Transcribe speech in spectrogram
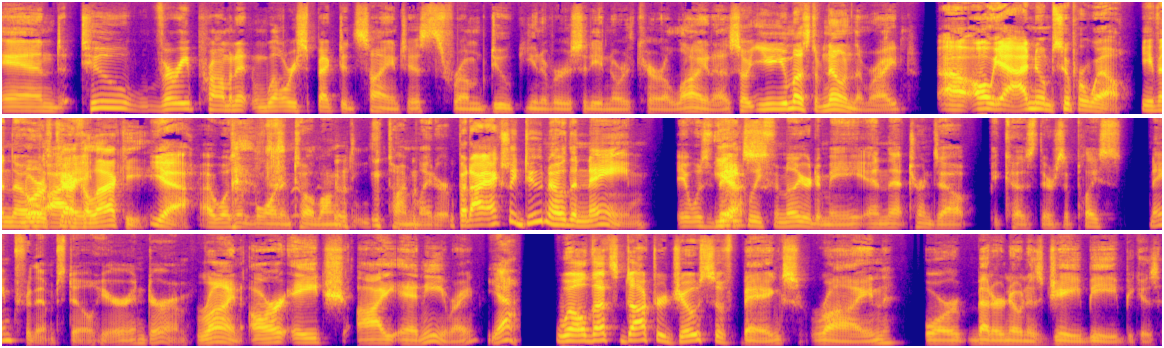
and two very prominent and well respected scientists from Duke University in North Carolina. So you, you must have known them, right? Uh, oh yeah, I knew him super well, even though North I, Kakalaki. Yeah, I wasn't born until a long time later, but I actually do know the name. It was vaguely Yes. familiar to me, and that turns out because there's a place named for them still here in Durham. Rhine, R H I N E, right? Yeah. Well, that's Dr. Joseph Banks Rhine, or better known as JB, because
